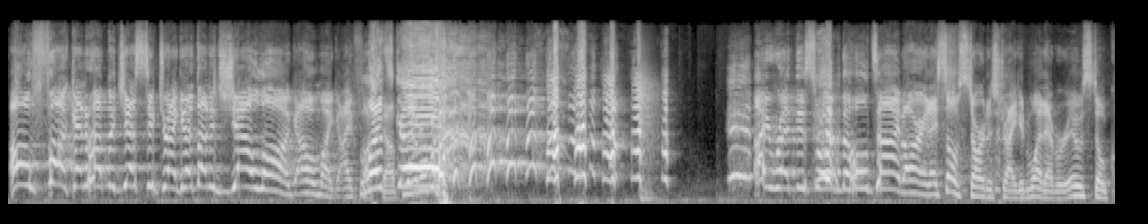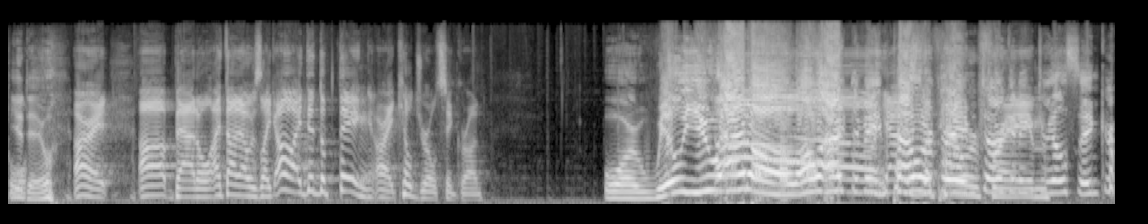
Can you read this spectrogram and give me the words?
oh fuck! I don't have Majestic Dragon. I thought it's Xiaolong. Oh my god, I fucked Let's up. go! I read this wrong the whole time. All right, I still have Stardust Dragon. Whatever. It was still cool. You do. All right. Uh, battle. I thought I was like, oh, I did the thing. All right, kill Drill Synchron. or will you at all? I'll activate power, power frame, targeting drill synchron.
